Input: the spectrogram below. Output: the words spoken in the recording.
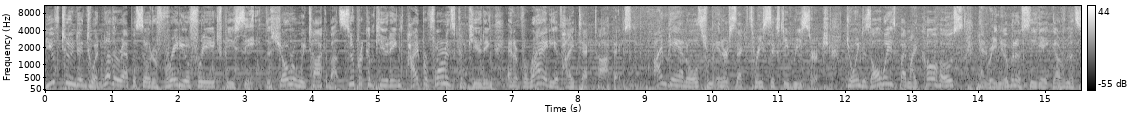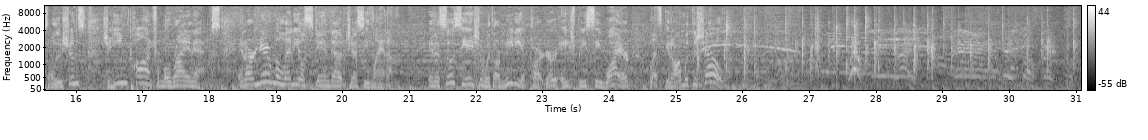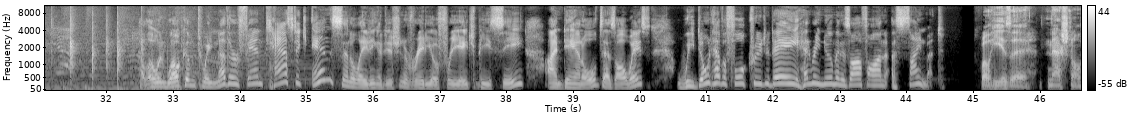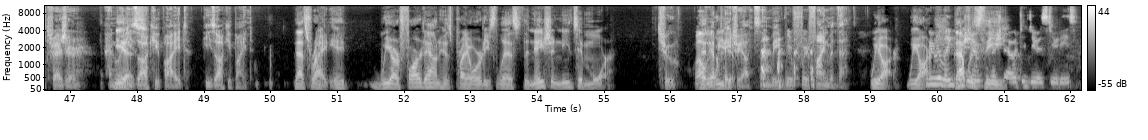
You've tuned into another episode of Radio Free HPC, the show where we talk about supercomputing, high performance computing, and a variety of high tech topics. I'm Dan Olds from Intersect 360 Research, joined as always by my co hosts Henry Newman of Seagate Government Solutions, Shahin Khan from OrionX, and our near millennial standout Jessi Lanum. In association with our media partner, HPCwire, let's get on with the show. Hello and welcome to another fantastic and scintillating edition of Radio Free HPC. I'm Dan Olds, as always. We don't have a full crew today. Henry Newman is off on assignment. Well, he is a national treasure, and when Yes. he's occupied, he's occupied. That's right. It, we are far down his priorities list. The nation needs him more. True. Well, we are we do. patriots, and we, we're, we're fine with that. We are. We are. We relinquish That was him from the the- show to do his duties.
